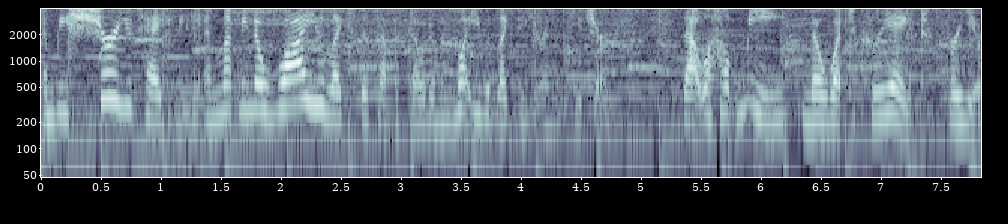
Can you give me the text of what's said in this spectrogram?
And be sure you tag me and let me know why you liked this episode and what you would like to hear in the future. That will help me know what to create for you.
